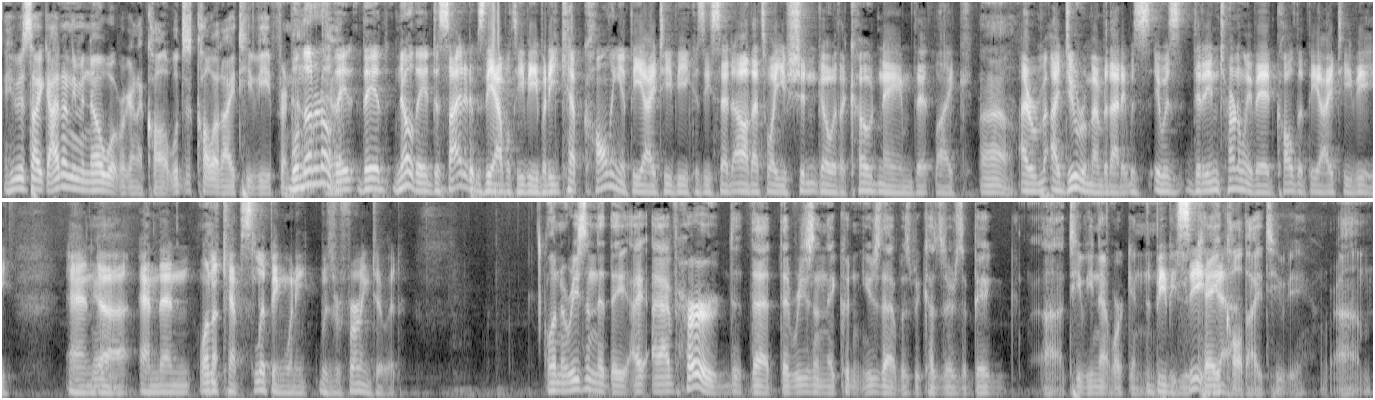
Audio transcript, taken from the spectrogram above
He was like, I don't even know what we're going to call it. We'll just call it iTV for now. Well, no, no, no. And They they had, no, they had decided it was the Apple TV, but he kept calling it the iTV because he said, "Oh, that's why you shouldn't go with a code name that like." Oh. I rem- I do remember that it was it was that internally they had called it the iTV, and Yeah. uh, and then Well, he no- kept slipping when he was referring to it. Well, and the reason that they, I, I've heard that the reason they couldn't use that was because there's a big uh, TV network in the BBC, UK yeah. called ITV, um,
